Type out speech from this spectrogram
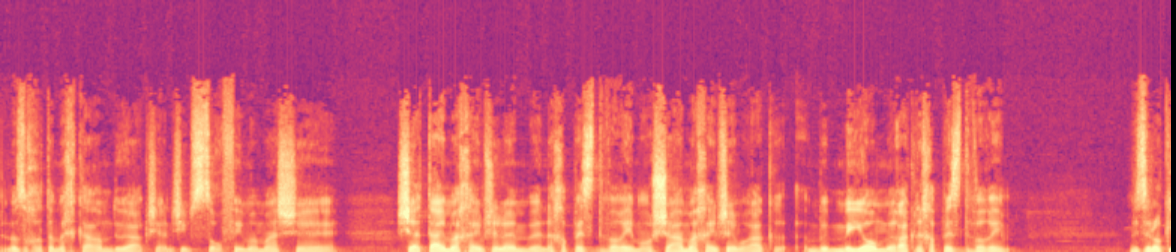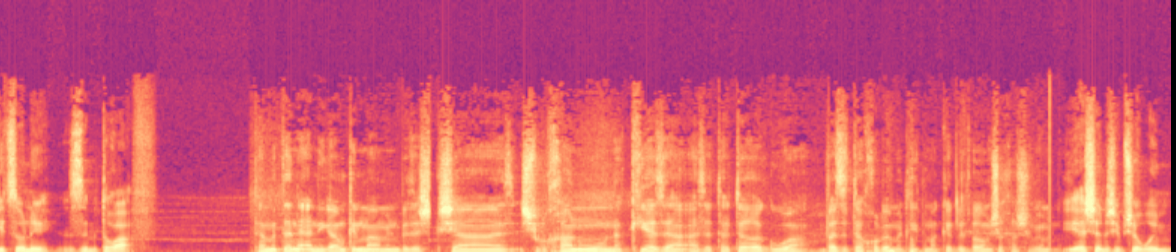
אני לא זוכר את המחקר המדויק, שאנשים שורפים ממש אה, שעתיים מהחיים שלהם לחפש דברים, או שעה מהחיים שלהם רק, ביום רק לחפש דברים. וזה לא קיצוני, זה מטורף. את האמת, אני, אני גם כן מאמין בזה, שכשהשולחן הוא נקי, אז, אז אתה יותר רגוע, ואז אתה יכול באמת להתמקד בדברים שחשובים. יש אנשים שאומרים,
